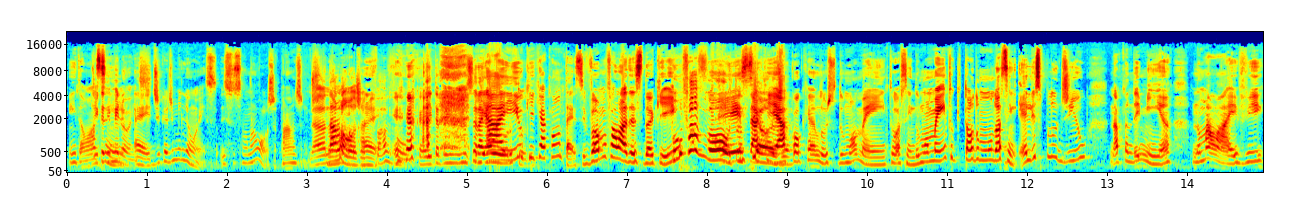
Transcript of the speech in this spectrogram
Então, dica assim, de milhões. É, dica de milhões. Isso só na loja, tá, gente? Na, na loja, é. por favor. Que aí também não será E aí, o que que acontece? Vamos falar desse daqui? Por favor, Esse daqui é a qualquer luxo do momento, assim, do momento que todo mundo, assim, ele explodiu na pandemia, numa live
